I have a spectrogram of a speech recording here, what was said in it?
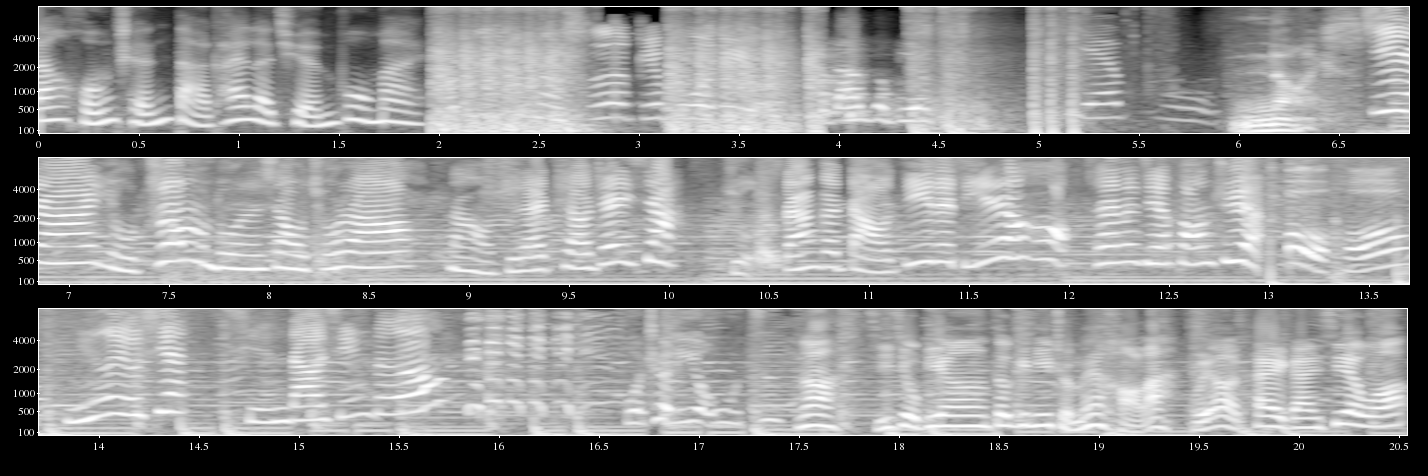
当红尘打开了全部麦，老师别播队友，大哥别别补。Nice. 既然有这么多人向我求饶，那我就来挑战一下，有三个倒地的敌人后才能建防具。哦吼，名额有限，先到先得哦。我这里有物资，那急救兵都给你准备好了，不要太感谢我。哇，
